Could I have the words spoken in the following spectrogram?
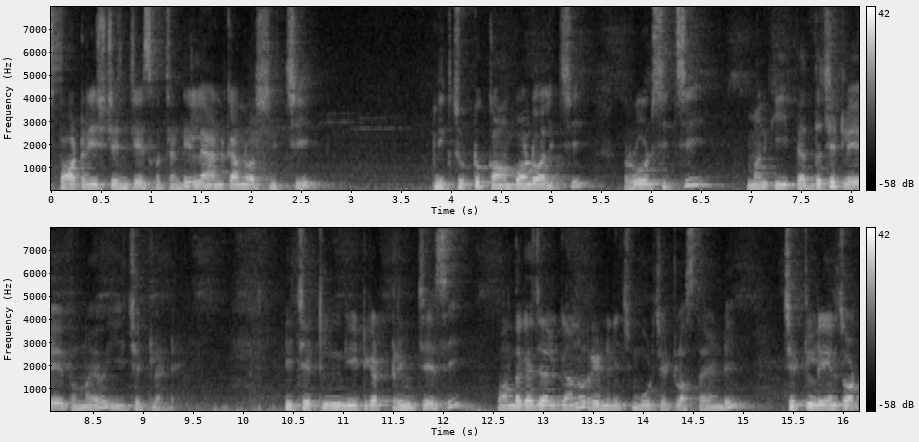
స్పాట్ రిజిస్ట్రేషన్ చేసుకోవచ్చండి. ల్యాండ్ కన్వర్షన్ ఇచ్చి మీకు చుట్టూ కాంపౌండ్ వాళ్ళు ఇచ్చి రోడ్స్ ఇచ్చి మనకి ఈ పెద్ద చెట్లు ఏవైతే ఉన్నాయో ఈ చెట్లు అండి ఈ చెట్లని నీట్గా ట్రిమ్ చేసి వంద గజాలకు గాను రెండు నుంచి మూడు చెట్లు వస్తాయండి. చెట్లు లేని చోట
